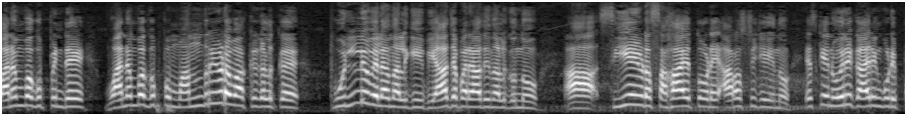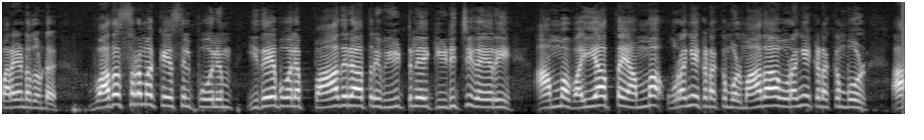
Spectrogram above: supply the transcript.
വനം വകുപ്പിന്റെ വനം വകുപ്പ് മന്ത്രിയുടെ വാക്കുകൾക്ക് പുല്ലുവില നൽകി വ്യാജ പരാതി നൽകുന്നു. ആ സി എയുടെ സഹായത്തോടെ അറസ്റ്റ് ചെയ്യുന്നു. എസ് കെ ഒരു കാര്യം കൂടി പറയേണ്ടതുണ്ട്. വധശ്രമ കേസിൽ പോലും ഇതേപോലെ പാതിരാത്രി വീട്ടിലേക്ക് ഇടിച്ചു കയറി അമ്മ വയ്യാത്ത അമ്മ ഉറങ്ങിക്കിടക്കുമ്പോൾ മാതാവ് ഉറങ്ങിക്കിടക്കുമ്പോൾ ആ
